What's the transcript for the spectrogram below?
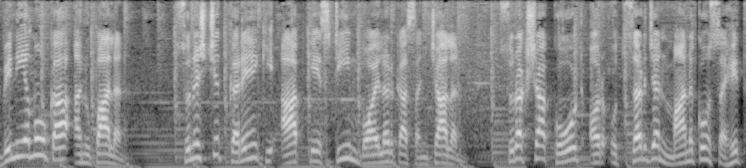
विनियमों का अनुपालन, सुनिश्चित करें कि आपके स्टीम बॉयलर का संचालन सुरक्षा कोड और उत्सर्जन मानकों सहित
